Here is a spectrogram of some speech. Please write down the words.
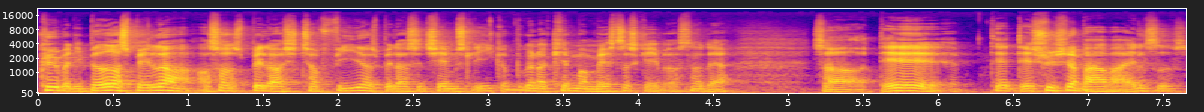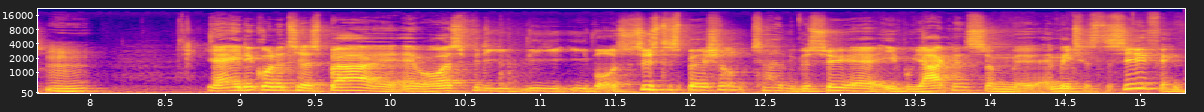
køber de bedre spillere, og så spiller også i top 4, og spiller også i Champions League, og begynder at kæmpe om mesterskabet og sådan noget der. Så det, det, det synes jeg bare var altid. Mm-hmm. Ja, en af grunde til at spørge øh, er jo også, fordi vi i vores sidste special, så havde vi besøg af Ibu Jagnes, som øh, er Manchester City-fan.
